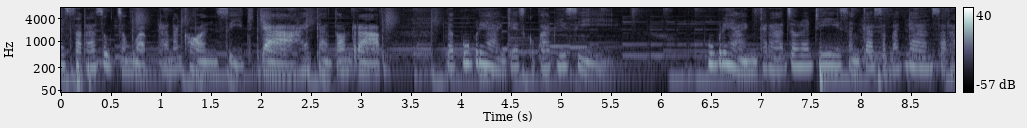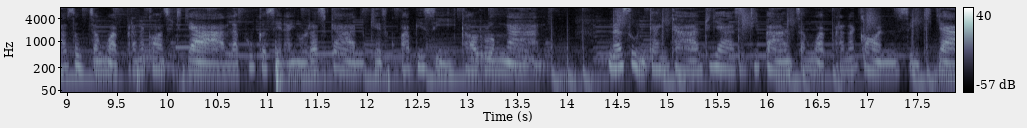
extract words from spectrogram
ทย์สาธารณสุขจังหวัดพระนครศรีอยุธยาให้การต้อนรับ และผู้บริหารเขตสุขภาพที่ 4 ผู้บริหารคณะเจ้าหน้าที่สังกัดสำนักงานสาธารณสุขจังหวัดพระนครศรีอยุธยา และผู้เกษียณอายุราชการเขตสุขภาพที่ 4 เข้าร่วมงานณศูนย์การค้าทุยาสิทธิพานจังหวัดพระนครศรีอยุธยา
